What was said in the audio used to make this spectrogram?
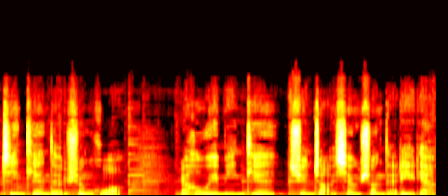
今天的生活，然后为明天寻找向上的力量。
